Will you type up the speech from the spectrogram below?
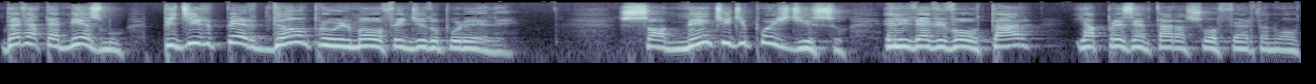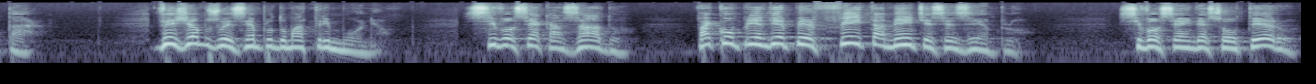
deve até mesmo pedir perdão para o irmão ofendido por ele. Somente depois disso ele deve voltar e apresentar a sua oferta no altar. Vejamos o exemplo do matrimônio. Se você é casado, vai compreender perfeitamente esse exemplo. Se você ainda é solteiro,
